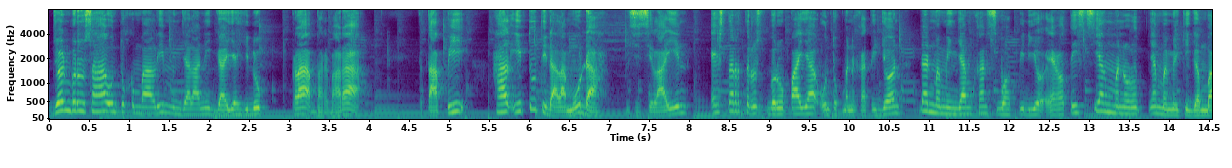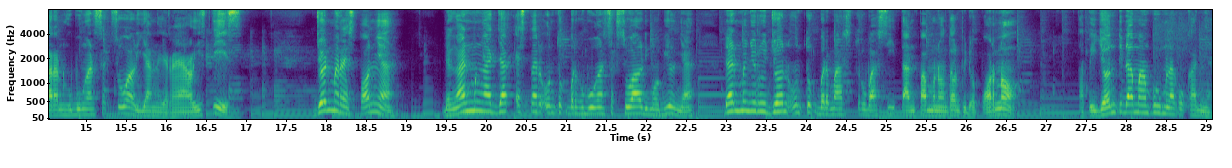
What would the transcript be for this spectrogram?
John berusaha untuk kembali menjalani gaya hidup pra-Barbara. Tetapi hal itu tidaklah mudah di sisi lain, Esther terus berupaya untuk mendekati John dan meminjamkan sebuah video erotis yang menurutnya memiliki gambaran hubungan seksual yang realistis. John meresponnya dengan mengajak Esther untuk berhubungan seksual di mobilnya dan menyuruh John untuk bermasturbasi tanpa menonton video porno. Tapi John tidak mampu melakukannya.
